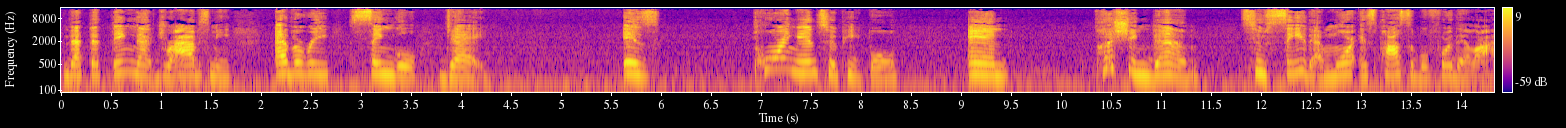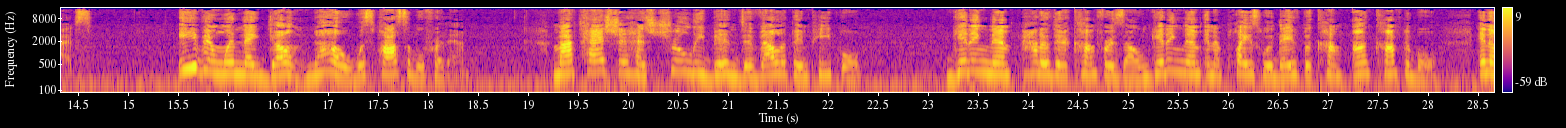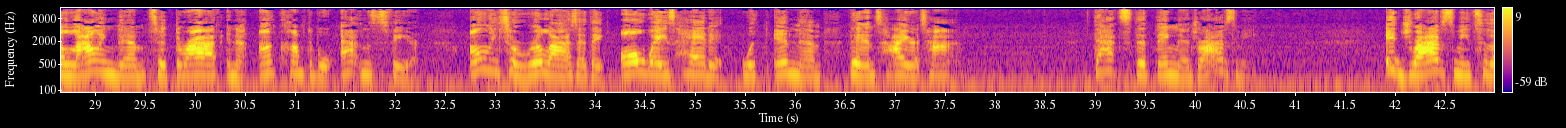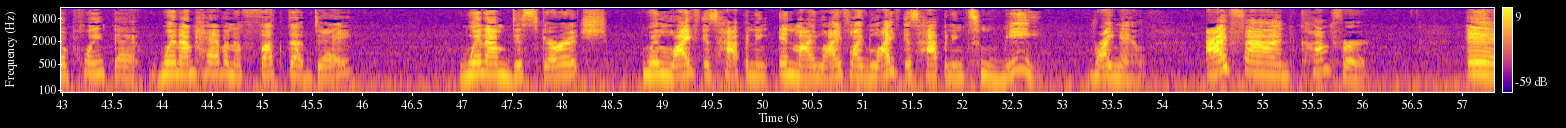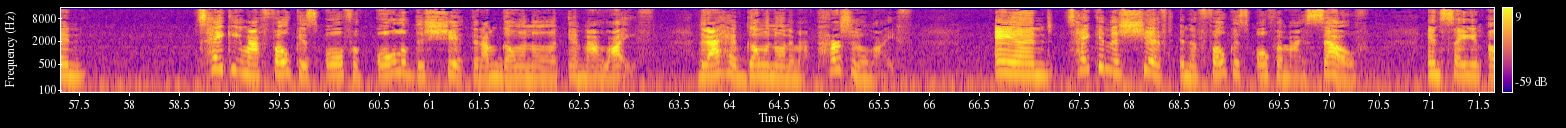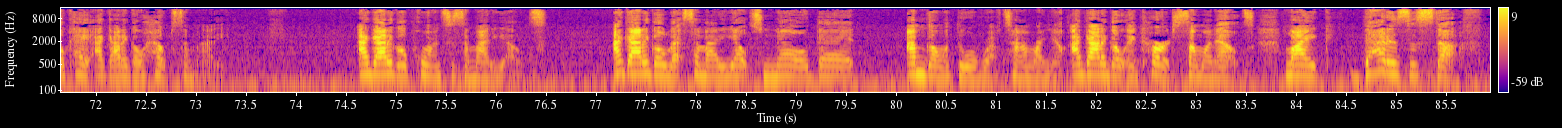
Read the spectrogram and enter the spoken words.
that the thing that drives me every single day is pouring into people and pushing them to see that more is possible for their lives, even when they don't know what's possible for them. My passion has truly been developing people getting them out of their comfort zone, getting them in a place where they've become uncomfortable, and allowing them to thrive in an uncomfortable atmosphere, only to realize that they always had it within them the entire time. That's the thing that drives me. It drives me to the point that when I'm having a fucked up day, when I'm discouraged, when life is happening in my life, like life is happening to me right now. I find comfort in taking my focus off of all of the shit that I'm going on in my life, that I have going on in my personal life, and taking the shift and the focus off of myself and saying, okay, I gotta go help somebody. I gotta go pour into somebody else. I got to go let somebody else know that I'm going through a rough time right now. I got to go encourage someone else. Like, that is the stuff.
